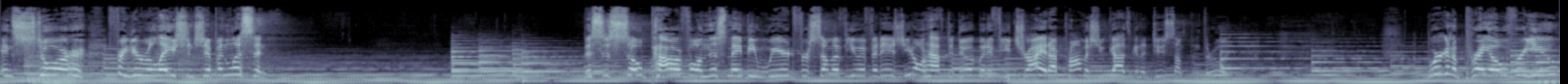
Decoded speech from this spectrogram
in store for your relationship. And listen, this is so powerful, and this may be weird for some of you. If it is, you don't have to do it, but if you try it, I promise you, God's going to do something through it. We're going to pray over you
